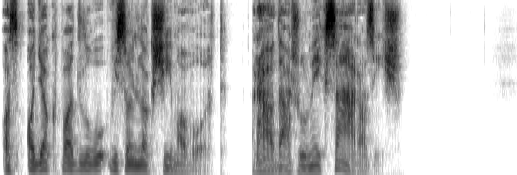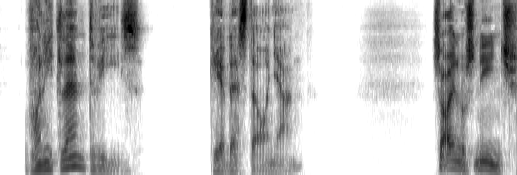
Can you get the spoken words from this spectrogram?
Az agyakpadló viszonylag sima volt, ráadásul még száraz is. – Van itt lent víz? – kérdezte anyánk. – Sajnos nincs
